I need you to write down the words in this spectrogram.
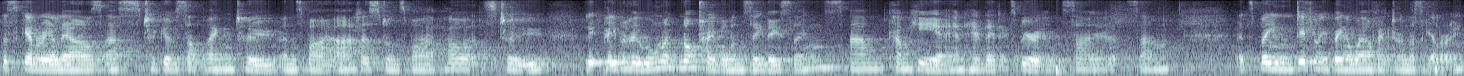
this gallery allows us to give something to inspire artists, to inspire poets, to let people who will not travel and see these things um, come here and have that experience. So it's um, it's been definitely been a wow factor in this gallery.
